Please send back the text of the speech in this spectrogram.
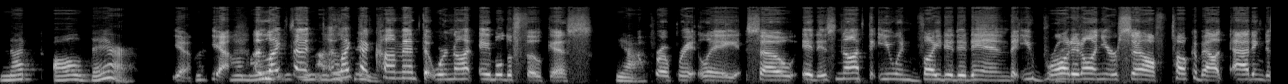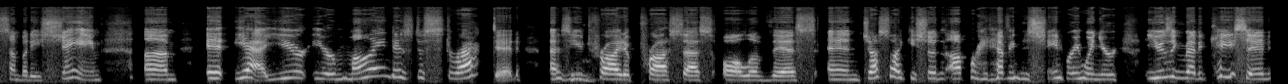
not all there. Yeah. Yeah. I like that. I like things. that comment that we're not able to focus yeah. appropriately. So it is not that you invited it in, that you brought it on yourself. Talk about adding to somebody's shame. Um, it, yeah, your your mind is distracted as you mm. try to process all of this. And just like you shouldn't operate heavy machinery when you're using medication,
